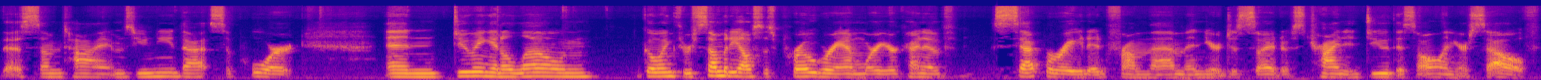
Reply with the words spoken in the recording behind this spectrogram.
this sometimes. You need that support. And doing it alone going through somebody else's program where you're kind of separated from them and you're just sort of trying to do this all on yourself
